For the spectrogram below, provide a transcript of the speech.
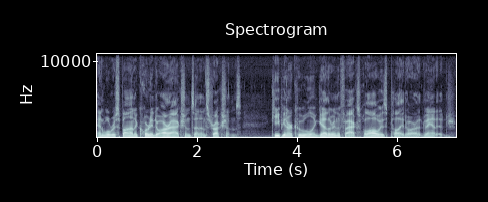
and will respond according to our actions and instructions. Keeping our cool and gathering the facts will always play to our advantage.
